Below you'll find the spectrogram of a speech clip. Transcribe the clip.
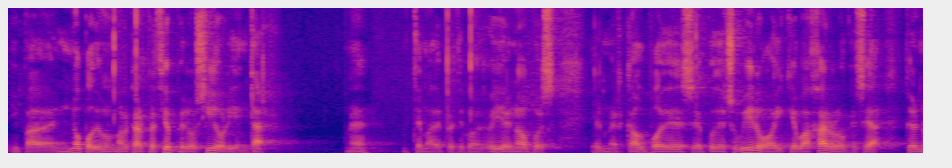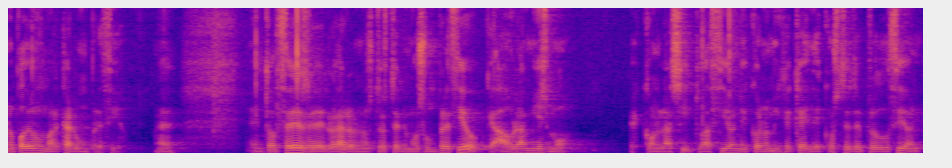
Y para, no podemos marcar precio, pero sí orientar. ¿eh? El tema de precio. Decir, oye, no, pues el mercado puede, se puede subir o hay que bajar o lo que sea, pero no podemos marcar un precio. ¿eh? Entonces, eh, claro, nosotros tenemos un precio que ahora mismo, con la situación económica que hay de costes de producción,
